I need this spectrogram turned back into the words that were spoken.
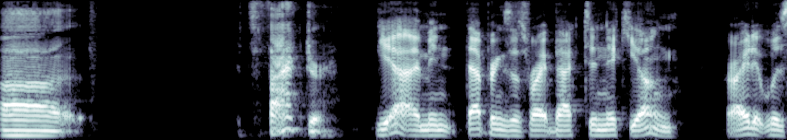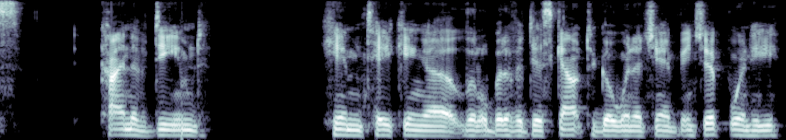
uh, it's a factor. Yeah, I mean that brings us right back to Nick Young, right? It was kind of deemed him taking a little bit of a discount to go win a championship when he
